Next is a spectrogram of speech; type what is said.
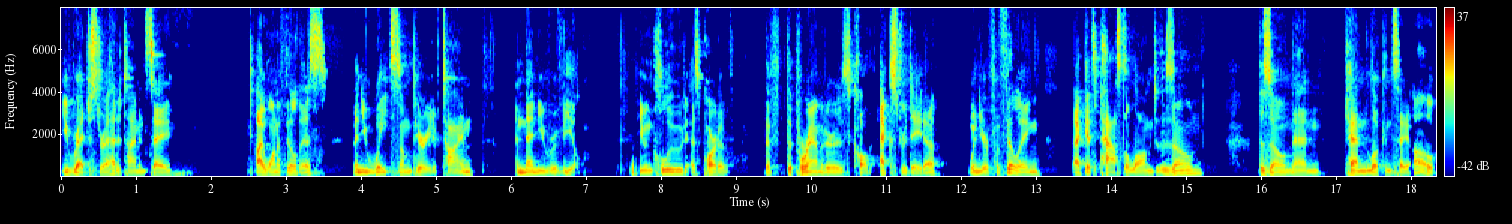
You register ahead of time and say, I want to fill this, then you wait some period of time, and then you reveal. You include as part of the, the parameters called extra data. When you're fulfilling, that gets passed along to the zone. The zone then can look and say, oh,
